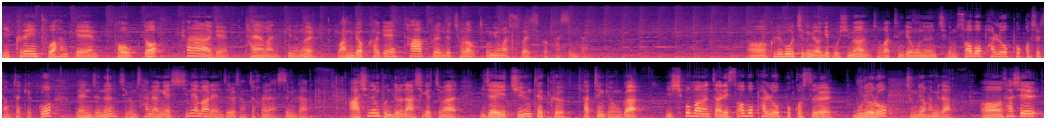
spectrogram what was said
이 크레인2와 함께 더욱더 편안하게 다양한 기능을 완벽하게 타 브랜드처럼 응용할 수가 있을 것 같습니다. 어, 그리고 지금 여기 보시면 저 같은 경우는 지금 servo follow focus를 장착했고 렌즈는 지금 삼양의 시네마 렌즈를 장착을 해놨습니다. 아시는 분들은 아시겠지만 이제 이 지윤테크 같은 경우가 이 15만원짜리 servo follow focus를 무료로 증정합니다. 어, 사실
